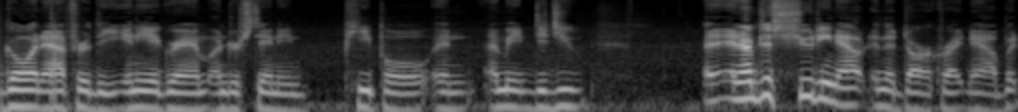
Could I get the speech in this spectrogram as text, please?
going after the enneagram, understanding people. And I mean, did you? And I'm just shooting out in the dark right now. But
